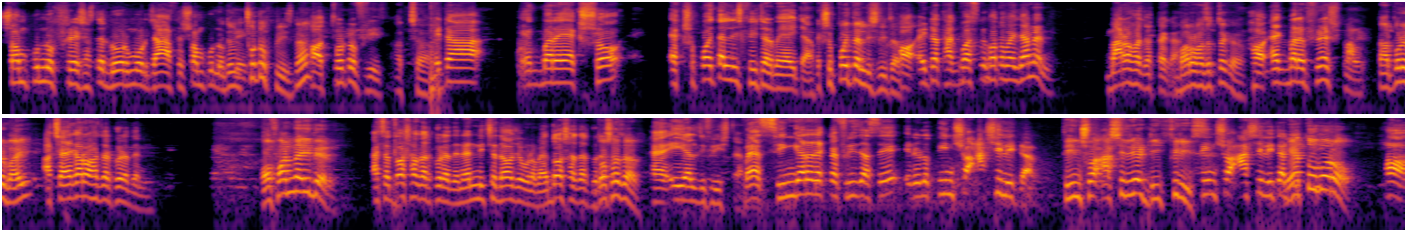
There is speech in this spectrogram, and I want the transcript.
সম্পূর্ণ ফ্রেশ আছে ডোর মোর যা আছে সম্পূর্ণ ছোট ফ্রিজ না? হ্যাঁ ছোট ফ্রিজ আচ্ছা। এটা একবারে একশো একশো পঁয়তাল্লিশ লিটার ভাই এটা। একশো পঁয়তাল্লিশ লিটার? হ্যাঁ এটা থাকব আজকে কত ভাই জানেন? বারো হাজার টাকা। বারো হাজার টাকা? হ্যাঁ একবারে ফ্রেশ মাল। তারপরে ভাই? আচ্ছা এগারো হাজার করে দেন। অফার না ঈদের? আচ্ছা দশ হাজার করে দেন এর নিচে দেওয়া যাবে না ভাই দশ হাজার দশ হাজার? হ্যাঁ এই এলজি ফ্রিজটা ভাই সিঙ্গারের একটা ফ্রিজ আছে এটা হলো তিনশো আশি লিটার। তিনশো আশি লিটার ডিপ ফ্রিজ তিনশো আশি লিটার এত বড়? হ্যাঁ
